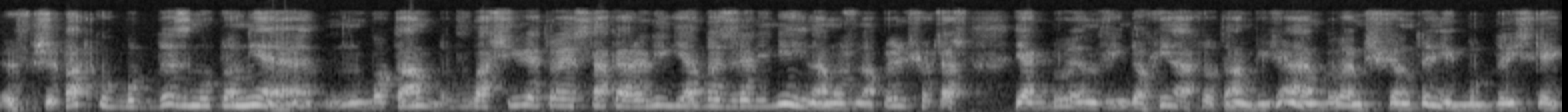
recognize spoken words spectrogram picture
W przypadku buddyzmu to nie, bo tam właściwie to jest taka religia bezreligijna, można powiedzieć, chociaż jak byłem w Indochinach, to tam widziałem, byłem w świątyni buddyjskiej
